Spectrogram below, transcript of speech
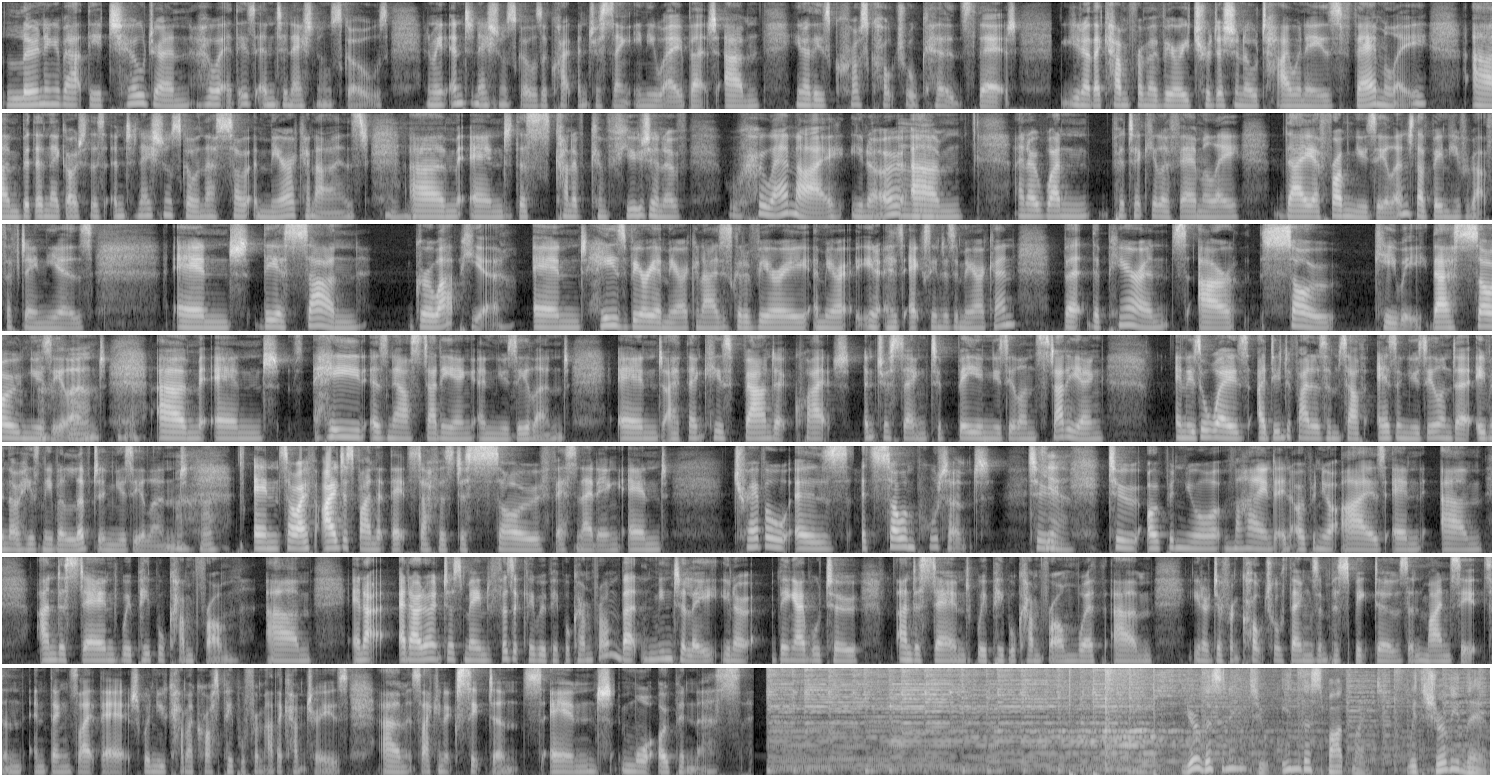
learning about their children who are at these international schools. I mean, international schools are quite interesting anyway, but, um, you know, these cross cultural kids that, you know, they come from a very traditional Taiwanese family, um, but then they go to this international school and they're so Americanized. Mm-hmm. Um, and this kind of confusion of, who am I? You know, mm. um, I know one particular family, they are from New Zealand. They've been here for about 15 years. And their son grew up here and he's very Americanized. He's got a very Ameri- you know, his accent is American, but the parents are so Kiwi. They're so New uh-huh. Zealand. Uh-huh. Um, and he is now studying in New Zealand. And I think he's found it quite interesting to be in New Zealand studying. And he's always identified as himself as a New Zealander, even though he's never lived in New Zealand. Uh-huh. And so I, I just find that that stuff is just so fascinating. And travel is, it's so important to yeah. to open your mind and open your eyes and um, understand where people come from um, and I and I don't just mean physically where people come from, but mentally, you know, being able to understand where people come from with, um, you know, different cultural things and perspectives and mindsets and, and things like that. When you come across people from other countries, um, it's like an acceptance and more openness. You're listening to In the Spotlight with Shirley Lin.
